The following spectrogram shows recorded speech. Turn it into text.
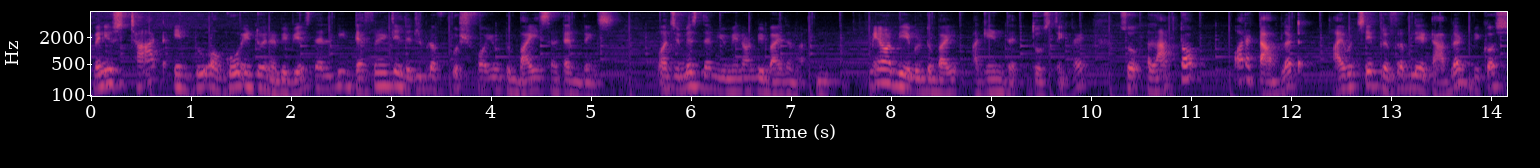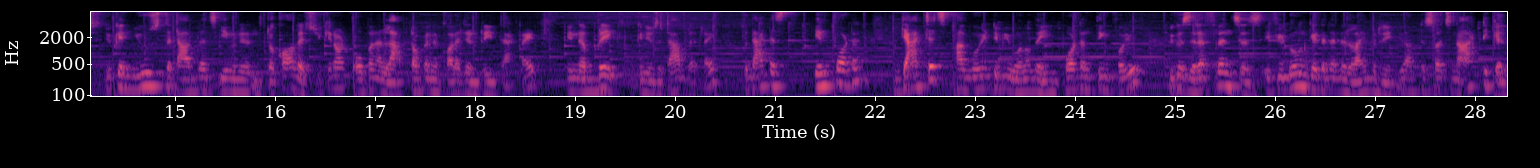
when you start into or go into an MBBS, there will be definitely a little bit of push for you to buy certain things. Once you miss them, you may not be buy them, may not be able to buy again the, those things, right? So a laptop or a tablet I would say preferably a tablet because you can use the tablets even into college. You cannot open a laptop in a college and read that, right? In a break, you can use a tablet, right? So that is important. Gadgets are going to be one of the important thing for you because references, if you don't get it in the library, you have to search an article.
